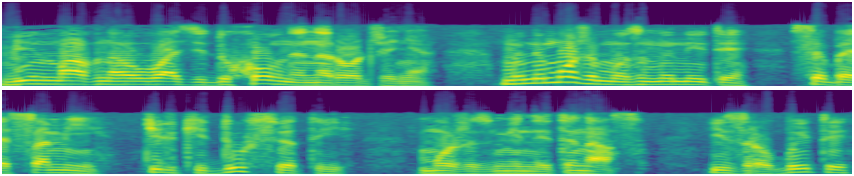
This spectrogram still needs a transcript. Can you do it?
Він мав на увазі духовне народження. Ми не можемо змінити себе самі, тільки Дух Святий може змінити нас і зробити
